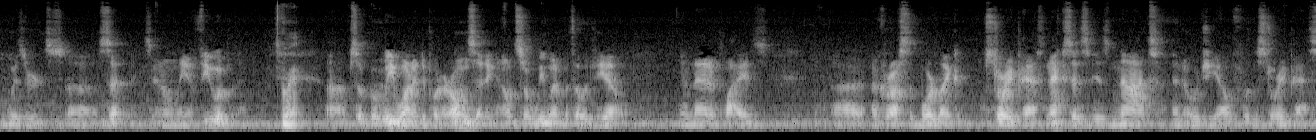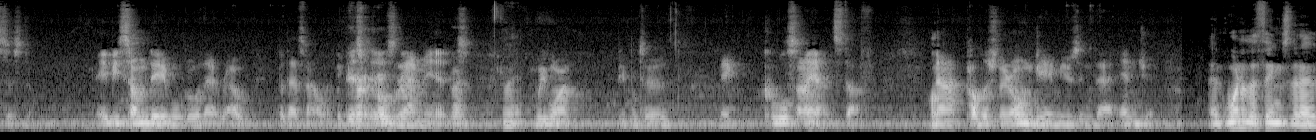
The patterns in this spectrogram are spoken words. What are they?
wizards uh, settings and only a few of them. Right. Um, so, but we wanted to put our own setting out, so we went with OGL, and that applies uh, across the board. Like StoryPath Nexus is not an OGL for the StoryPath system. Maybe someday we'll go that route, but that's not what It this program is. Right. Right. We want people to make cool Scion stuff, Well- not publish their own game using that engine. And one of the things that I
